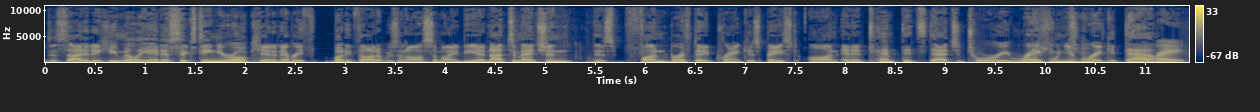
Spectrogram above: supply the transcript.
decided to humiliate a 16 year old kid, and everybody thought it was an awesome idea. Not to mention, this fun birthday prank is based on an attempted statutory rape when you break it down. Right.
